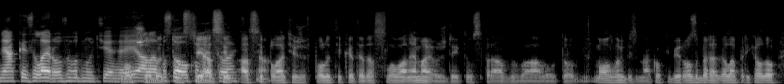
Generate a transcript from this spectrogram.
nejaké zlé rozhodnutie, hej, alebo to okomentovať. Asi, asi no. platí, že v politike teda slova nemajú vždy tú správnu váhu. To mohli by sme ako keby rozberať veľa príkladov.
